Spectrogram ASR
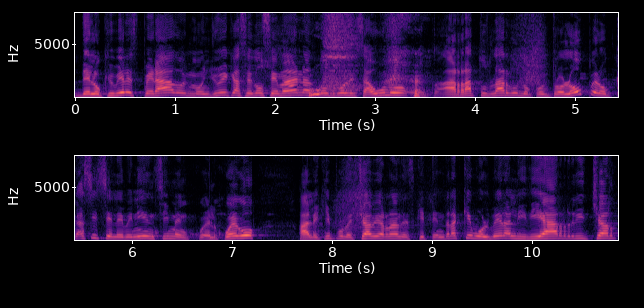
de lo que hubiera esperado en Montjuic hace dos semanas, dos goles a uno, a ratos largos lo controló, pero casi se le venía encima en el juego al equipo de Xavi Hernández, que tendrá que volver a lidiar, Richard,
